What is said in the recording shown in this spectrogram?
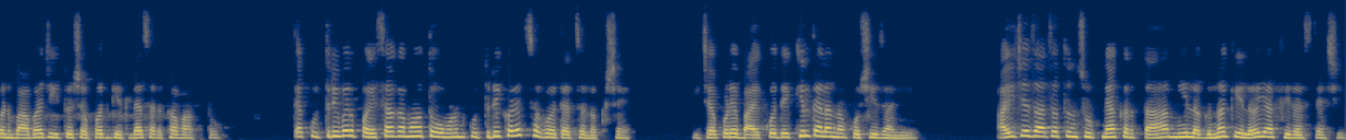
पण बाबाजी तो शपथ घेतल्यासारखा वागतो. त्या कुत्रीवर पैसा कमावतो म्हणून कुत्रीकडेच सगळं त्याचं लक्ष आहे. तिच्यापुढे बायको देखील त्याला नकोशी झाली. आईच्या जाचातून सुटण्याकरता मी लग्न केलं या फिरस्त्याशी.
